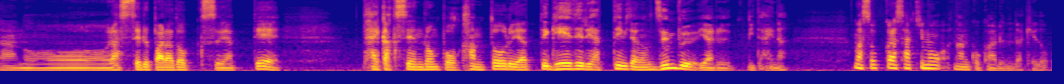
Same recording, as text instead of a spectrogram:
あのー、ラッセルパラドックスやって、対角線論法、カントールやって、ゲーデルやってみたいなのを全部やるみたいな。まあそっから先も何個かあるんだけど。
